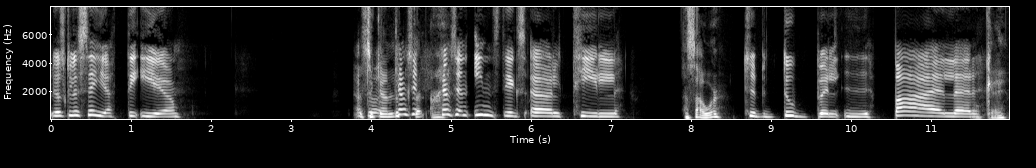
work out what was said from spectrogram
Jag skulle säga att det är... Alltså, kanske, kanske en instegsöl till En sour? Typ dubbel-IPA eller Okej.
